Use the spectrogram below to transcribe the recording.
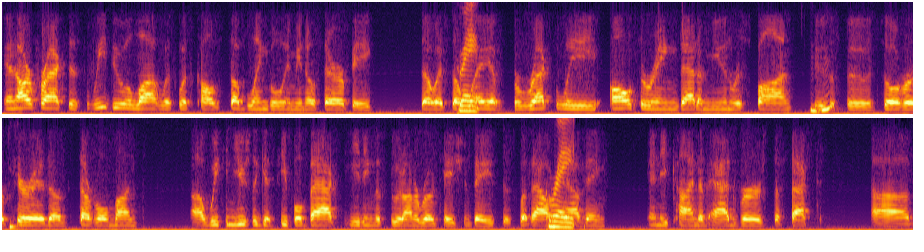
in our practice, we do a lot with what's called sublingual immunotherapy. So, it's a Great. way of directly altering that immune response to mm-hmm. the food. So, over a period of several months, uh, we can usually get people back eating the food on a rotation basis without Great. having any kind of adverse effect. Uh,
